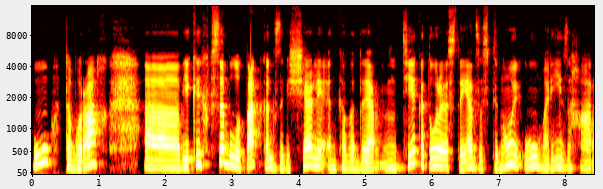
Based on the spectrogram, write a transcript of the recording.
у таборах, е, в яких все було так, як завіщали НКВД. Ті, які стоять за спиною у Марії Захарової.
